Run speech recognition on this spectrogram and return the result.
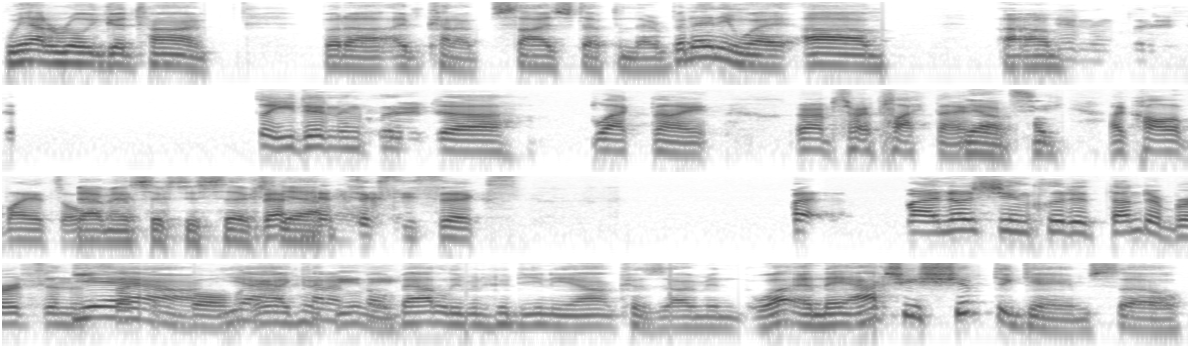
we had a really good time, but uh, I'm kind of sidestepping there. But anyway, um, um, so you didn't include uh, Black Knight, or I'm sorry, Black Knight. Yeah. I call it by its old Batman name. '66, Batman yeah, 66. But but I noticed you included Thunderbirds in the second yeah, bowl. yeah. I kind of felt bad leaving Houdini out because I mean, what? And they actually shipped a game, so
